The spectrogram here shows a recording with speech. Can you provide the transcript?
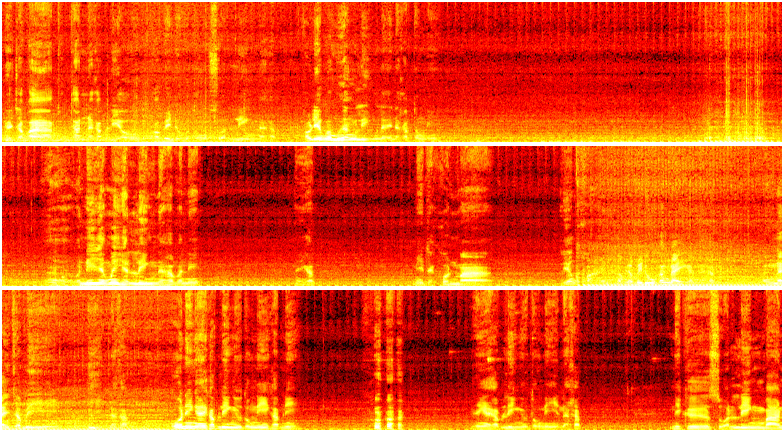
เดี๋ยวจะพาทุกท่านนะครับเลี้ยวเข้าไปดูตรงสวนลิงนะครับ เขาเรียกว่าเมืองลิงเลยนะครับ ตรงนี้วันนี้ยังไม่เห็นลิงนะครับ วันนี้นี่ครับ มีแต่คนมาเลี้ยงควายนะครับเดี๋ยวไปดูข้างในกันนะครับ ข้างในจะมีอีกนะครับ โอ้นี่ไงครับลิงอยู่ตรงนี้ครับนี่นี่ไงครับลิงอยู่ตรงนี้นะครับ นี่คือสวนลิงบ้าน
